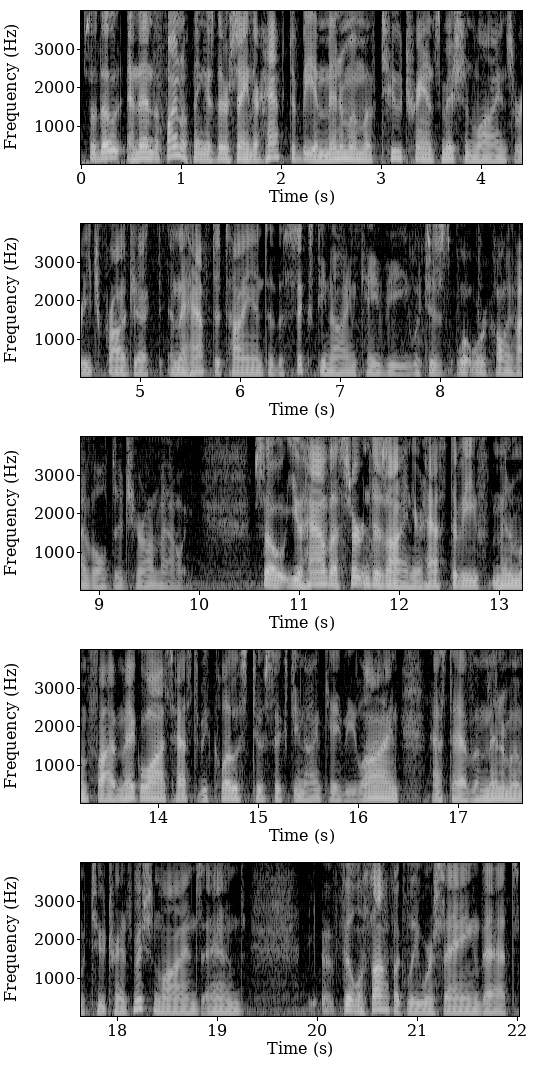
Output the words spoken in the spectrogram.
so those, and then the final thing is they're saying there have to be a minimum of two transmission lines for each project and they have to tie into the 69 kV which is what we're calling high voltage here on maui so you have a certain design here. It has to be minimum five megawatts, has to be close to a 69 kV line, has to have a minimum of two transmission lines, and philosophically, we're saying that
